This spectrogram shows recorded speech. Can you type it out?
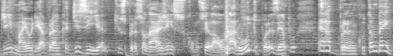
de maioria branca dizia que os personagens, como sei lá, o Naruto, por exemplo, era branco também.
